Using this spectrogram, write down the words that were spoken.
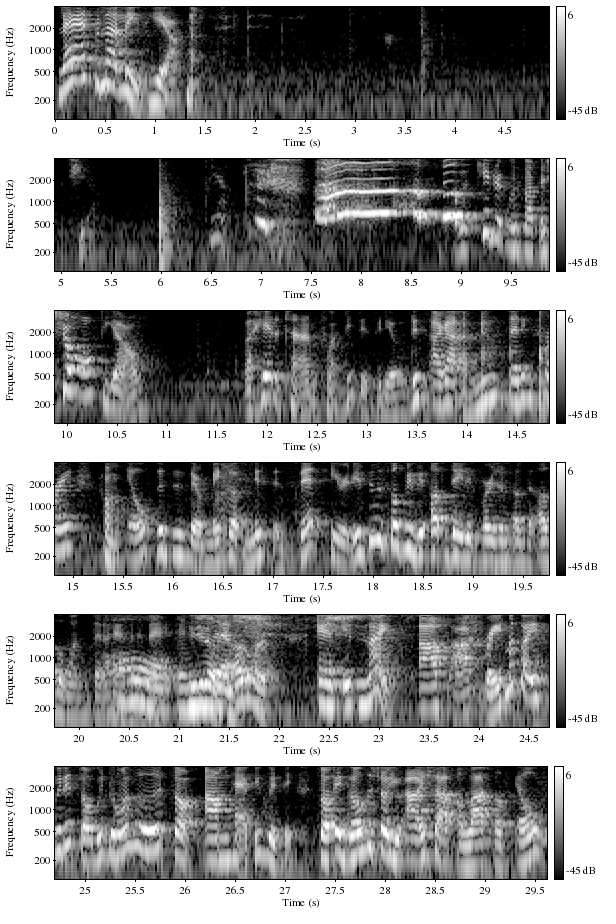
Last but not least. Yeah. What Kendrick was about to show off to y'all. ahead of time before I did this video. This I got a new setting spray from Elf. This is their makeup mist and set. Here it is. This is supposed to be the updated version of the other one that I have in the Oh, 'Cause you know that other one, and it's nice. I've I sprayed my face with it, so we're doing good. So I'm happy with it. So it goes to show you, I shop a lot of Elf.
